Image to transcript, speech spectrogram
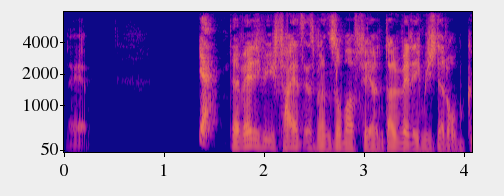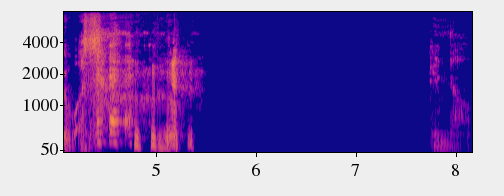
Naja. Ja. Da werde ich mich, ich fahre jetzt erstmal in Sommerferien, dann werde ich mich darum kümmern. genau.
